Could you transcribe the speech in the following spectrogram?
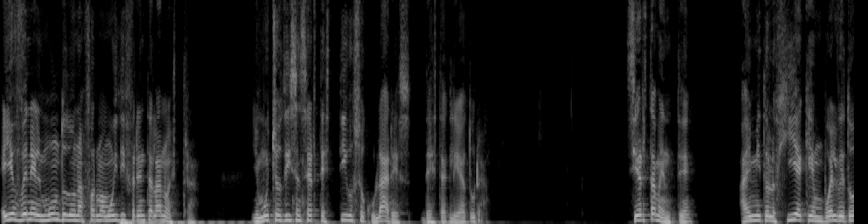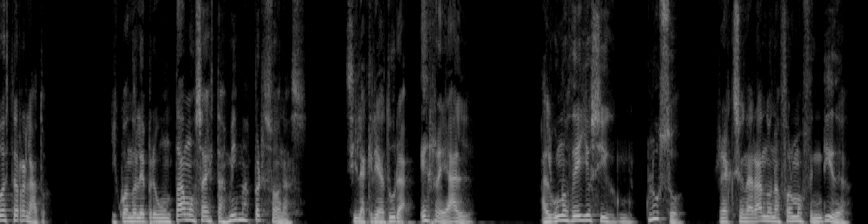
Ellos ven el mundo de una forma muy diferente a la nuestra, y muchos dicen ser testigos oculares de esta criatura. Ciertamente, hay mitología que envuelve todo este relato, y cuando le preguntamos a estas mismas personas si la criatura es real, algunos de ellos incluso reaccionarán de una forma ofendida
